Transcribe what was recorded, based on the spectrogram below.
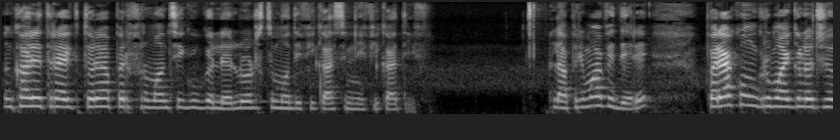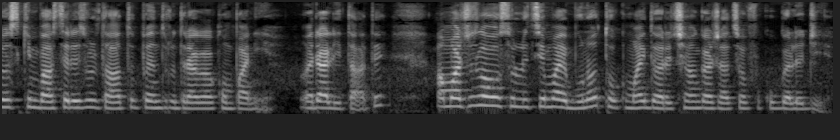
în care traiectoria performanței Google-elor se modifica semnificativ. La prima vedere, părea că un grup mai gălăgios schimbase rezultatul pentru întreaga companie. În realitate, am ajuns la o soluție mai bună tocmai deoarece angajații au făcut gălăgie.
